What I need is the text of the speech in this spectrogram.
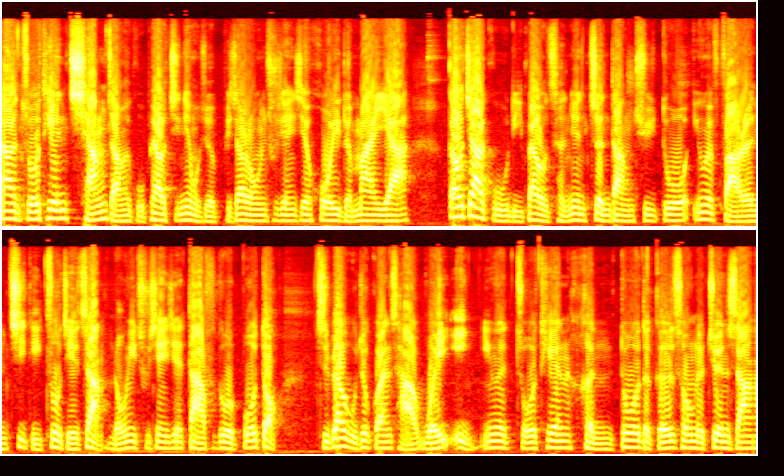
那昨天强涨的股票，今天我觉得比较容易出现一些获利的卖压。高价股礼拜五呈现震荡居多，因为法人季底做结账，容易出现一些大幅度的波动。指标股就观察尾影，因为昨天很多的隔日冲的券商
